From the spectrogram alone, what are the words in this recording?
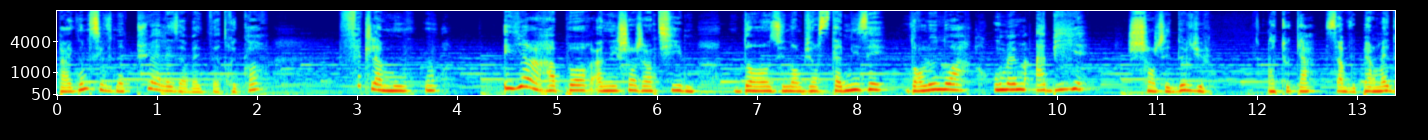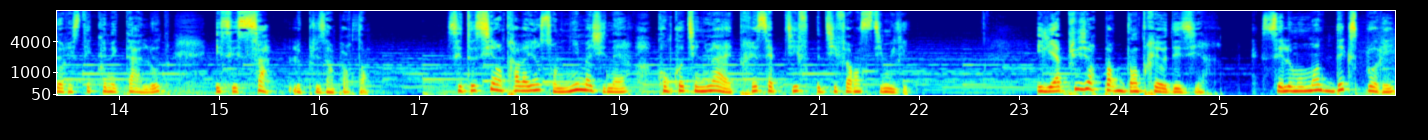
Par exemple, si vous n'êtes plus à l'aise avec votre corps, faites l'amour ou ayez un rapport, un échange intime dans une ambiance tamisée, dans le noir ou même habillé. Changez de lieu. En tout cas, ça vous permet de rester connecté à l'autre et c'est ça le plus important. C'est aussi en travaillant son imaginaire qu'on continue à être réceptif aux différents stimuli. Il y a plusieurs portes d'entrée au désir. C'est le moment d'explorer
